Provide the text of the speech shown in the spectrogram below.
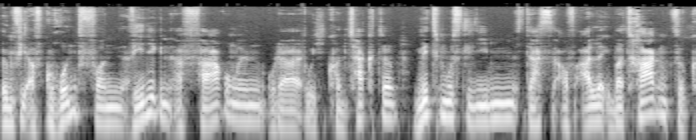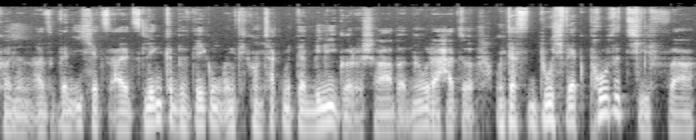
irgendwie aufgrund von wenigen Erfahrungen oder durch Kontakte mit Muslimen das auf alle übertragen zu können. Also wenn ich jetzt als linke Bewegung irgendwie Kontakt mit der Milligörisch habe ne, oder hatte und das das durchweg positiv war,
